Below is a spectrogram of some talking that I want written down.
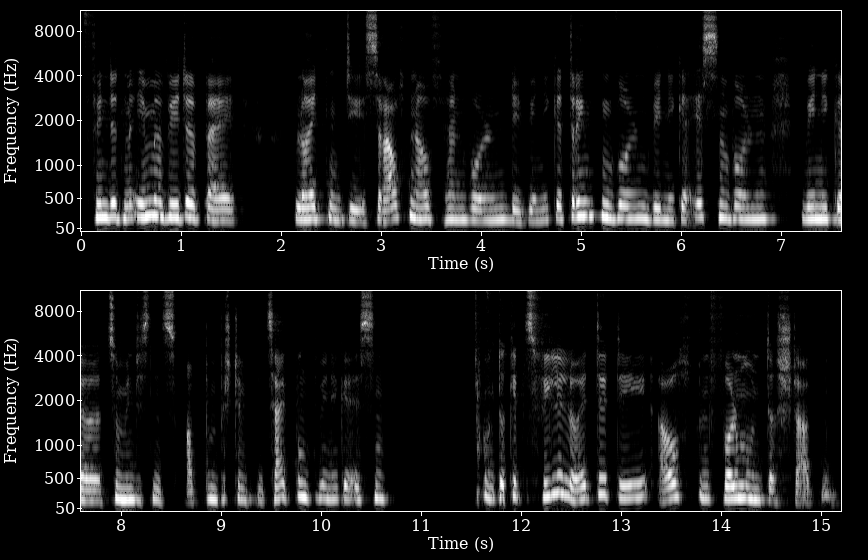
findet man immer wieder bei Leuten, die das Rauchen aufhören wollen, die weniger trinken wollen, weniger essen wollen, weniger, zumindest ab einem bestimmten Zeitpunkt weniger essen. Und da gibt's viele Leute, die auch einen Vollmond starten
